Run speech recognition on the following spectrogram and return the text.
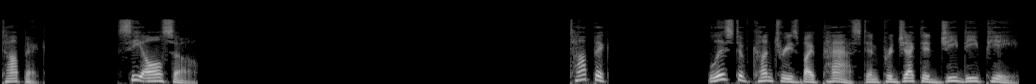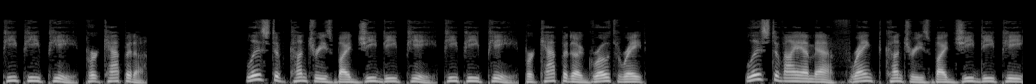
Topic. See also Topic List of countries by past and projected GDP PPP per capita List of countries by GDP PPP per capita growth rate. List of IMF-ranked countries by GDP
